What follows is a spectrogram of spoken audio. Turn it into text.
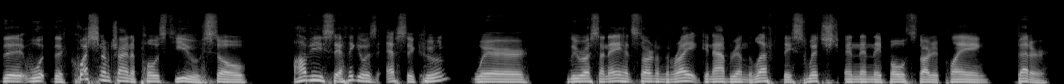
the what the question I'm trying to pose to you. So obviously, I think it was FC Köln where Leroy Sané had started on the right, Gnabry on the left. They switched, and then they both started playing better.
